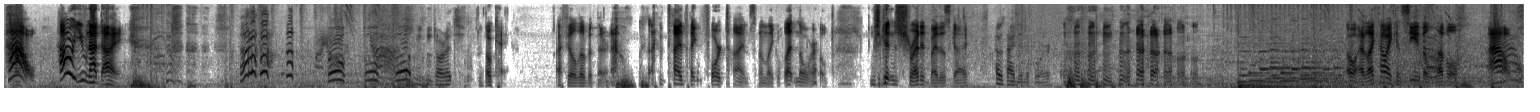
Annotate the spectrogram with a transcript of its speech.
How? How are you not dying? oh, oh, oh. Darn it. Okay. I feel a little bit better now. I've died like four times. and I'm like, what in the world? I'm just getting shredded by this guy. I was hiding in the corner. oh, I like how I can see the level. Ow!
